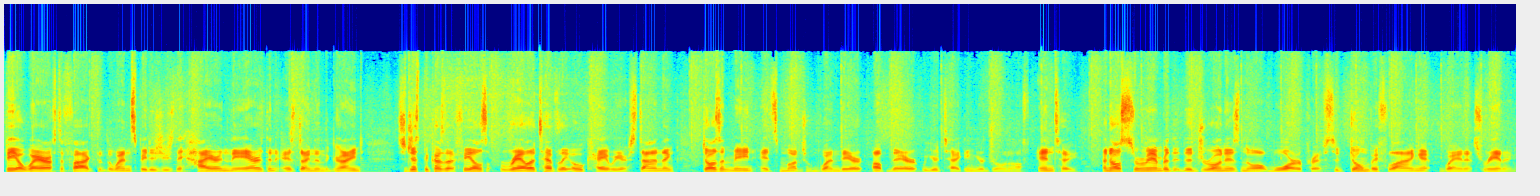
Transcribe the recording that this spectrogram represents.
Be aware of the fact that the wind speed is usually higher in the air than it is down in the ground. So just because it feels relatively okay where you're standing doesn't mean it's much windier up there where you're taking your drone off into. And also remember that the drone is not waterproof, so don't be flying it when it's raining.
